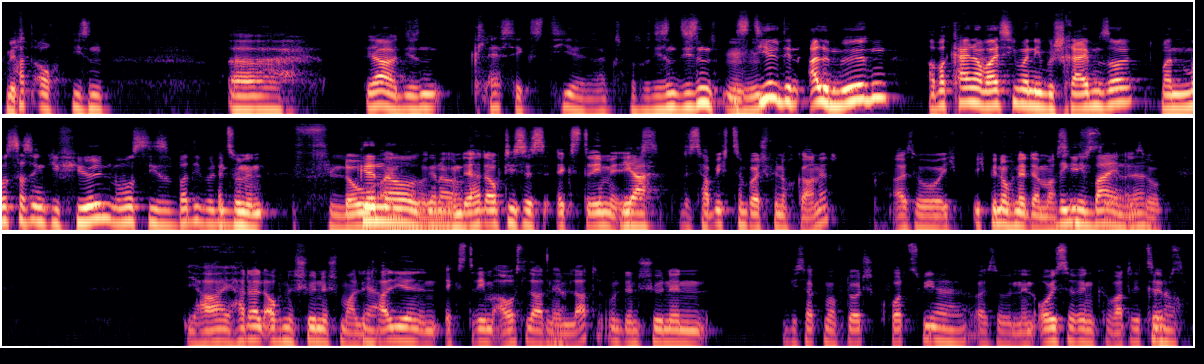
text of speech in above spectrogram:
Mit. hat auch diesen, äh, ja, diesen Classic-Stil, sag's mal so. Diesen, diesen mhm. Stil, den alle mögen, aber keiner weiß, wie man ihn beschreiben soll. Man muss das irgendwie fühlen, man muss dieses Bodybuilding. Also einen Flow. Genau, genau. Und er hat auch dieses extreme X. Ja. Das habe ich zum Beispiel noch gar nicht. Also ich, ich bin auch nicht der massivste. Wegen den Beinen, also, ne? Ja, er hat halt auch eine schöne schmale ja. Taille, einen extrem ausladenden ja. Lat und einen schönen, wie sagt man auf Deutsch, Quad Sweep, ja. also einen äußeren Quadrizeps. Genau.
